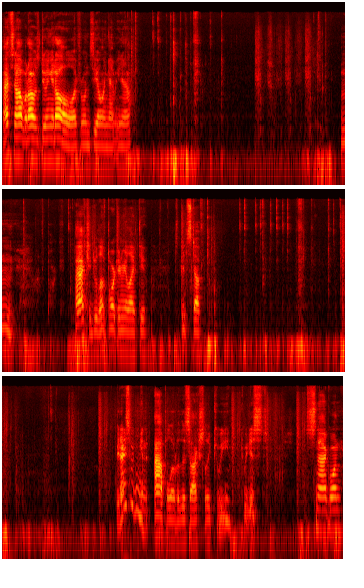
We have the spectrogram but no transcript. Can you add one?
That's not what I was doing at all. Everyone's yelling at me now. Mmm. I actually do love pork in real life too. It's good stuff. Be nice if we can get an apple out of this actually. Could we could we just snag one?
